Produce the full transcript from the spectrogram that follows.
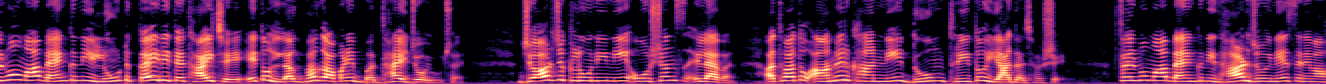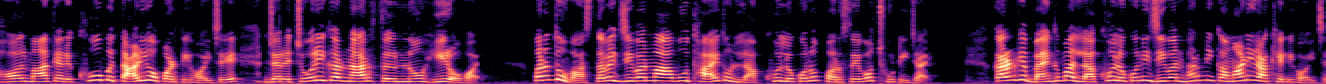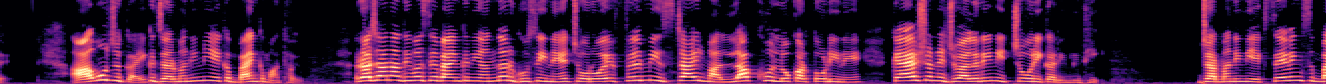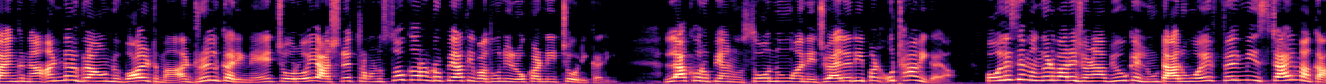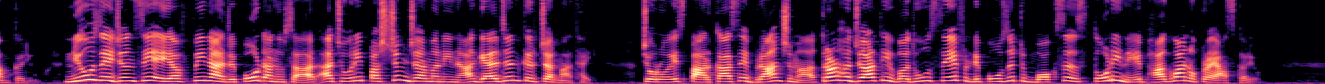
ફિલ્મોમાં બેંકની લૂંટ કઈ રીતે થાય છે એ તો લગભગ આપણે બધાએ જોયું છે. જ્યોર્જ ક્લૂનીની ઓશન્સ ઇલેવન અથવા તો આમિર ખાનની ધૂમ થ્રી તો યાદ જ હશે. ફિલ્મોમાં બેંકની ધાડ જોઈને સિનેમા હોલમાં ત્યારે ખૂબ તાળીઓ પડતી હોય છે જ્યારે ચોરી કરનાર ફિલ્મનો હીરો હોય. પરંતુ વાસ્તવિક જીવનમાં આવું થાય તો લાખો લોકોનો પરસેવો છૂટી જાય. કારણ કે બેંકમાં લાખો લોકોની જીવનભરની કમાણી રાખેલી હોય છે. આવું જ કંઈક જર્મનીની એક બેંકમાં થયું. રજાના દિવસે બેંકની અંદર ઘૂસીને ચોરોએ ફિલ્મી સ્ટાઇલમાં લાખો લોકર તોડીને કેશ અને જ્વેલરીની ચોરી કરી લીધી. જર્મનીની એક સેવિંગ્સ બેંકના અંડરગ્રાઉન્ડ વોલ્ટમાં ડ્રિલ કરીને ચોરોએ આશરે ત્રણસો કરોડ રૂપિયાથી વધુની રોકડની ચોરી કરી. લાખો રૂપિયાનું સોનું અને જ્વેલરી પણ ઉઠાવી ગયા. પોલીસે મંગળવારે જણાવ્યું કે લૂંટારુઓએ ફિલ્મી સ્ટાઇલમાં કામ કર્યું. ન્યૂઝ એજન્સી એએફપીના રિપોર્ટ અનુસાર આ ચોરી પશ્ચિમ જર્મનીના ગેલ્જન કિર્ચનમાં થઈ. ચોરોએ સ્પારકાસે બ્રાન્ચમાં ત્રણ હજારથી વધુ સેફ ડિપોઝિટ બોક્સીસ તોડીને ભાગવાનો પ્રયાસ કર્યો.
